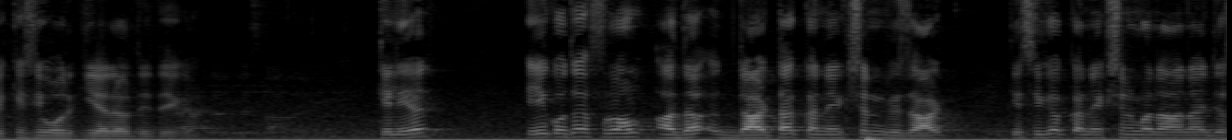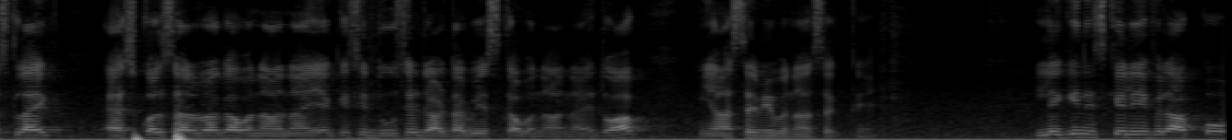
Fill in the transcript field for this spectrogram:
या किसी और की एरर दे देगा। क्लियर एक होता है from other data connection wizard किसी का कनेक्शन बनाना है जस्ट लाइक एसक्यूएल सर्वर का बनाना है या किसी दूसरे डाटाबेस का बनाना है तो आप यहाँ से भी बना सकते हैं। लेकिन इसके लिए फिर आपको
